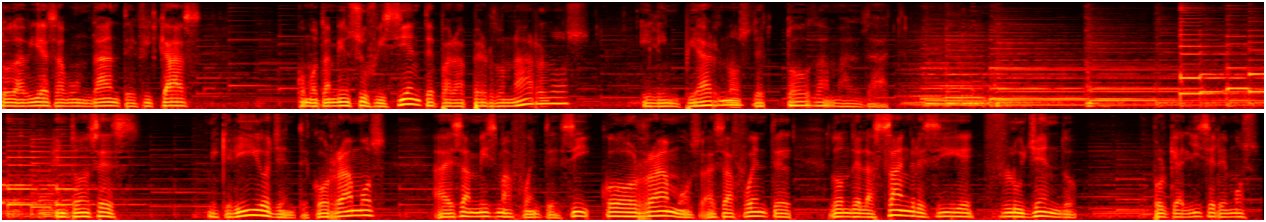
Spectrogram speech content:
todavía es abundante, eficaz, como también suficiente para perdonarnos y limpiarnos de toda maldad. Entonces, mi querido oyente, corramos a esa misma fuente. Sí, corramos a esa fuente donde la sangre sigue fluyendo, porque allí seremos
